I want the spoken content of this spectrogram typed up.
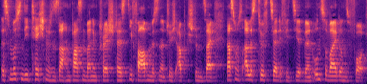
Es müssen die technischen Sachen passen bei einem Crash-Test, die Farben müssen natürlich abgestimmt sein, das muss alles TÜV-zertifiziert werden und so weiter und so fort.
